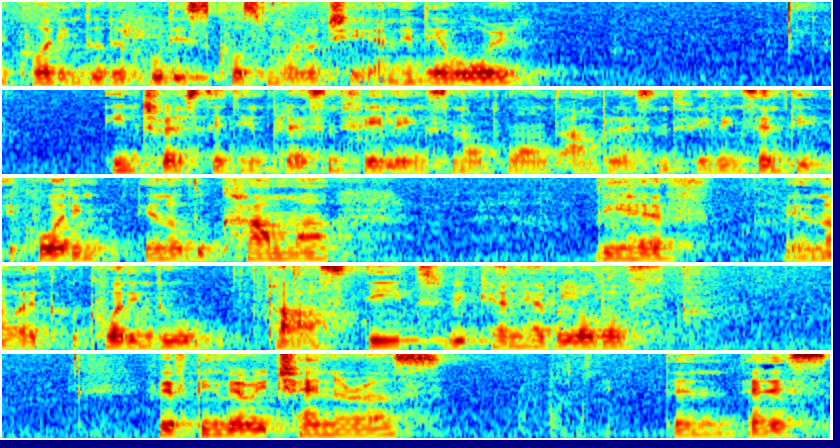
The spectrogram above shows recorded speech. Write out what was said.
according to the Buddhist cosmology, I mean they're all interested in pleasant feelings, not want unpleasant feelings. And the, according, you know, to karma, we have, you know, according to past deeds, we can have a lot of. We have been very generous. Then there is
